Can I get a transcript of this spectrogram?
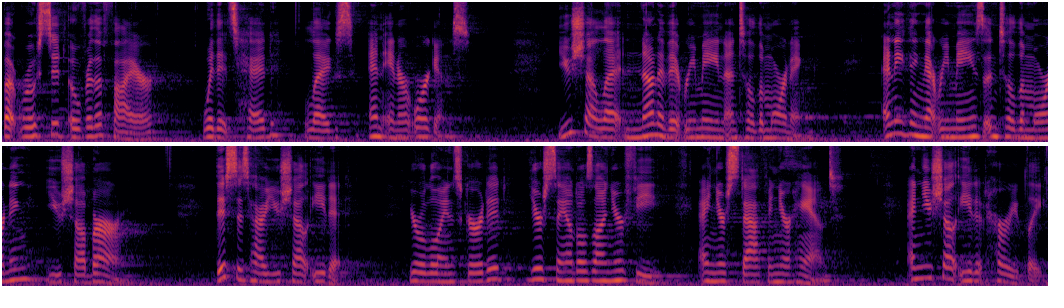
but roasted over the fire with its head, legs, and inner organs. You shall let none of it remain until the morning. Anything that remains until the morning you shall burn. This is how you shall eat it your loins girded, your sandals on your feet, and your staff in your hand. And you shall eat it hurriedly.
